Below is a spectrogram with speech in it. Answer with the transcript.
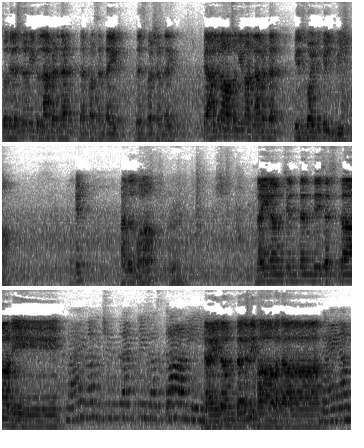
So there is no need to lament that, that person died, this person died. Okay, Arjuna also need not lament that he is going to kill Bhishma. Okay? அடுத்தது போலாம் நைனம் சிந்தந்தி சஸ்திராணி நைனம் சிந்தந்தி சஸ்திராணி நைனம் தகதி பாவகா நைனம்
